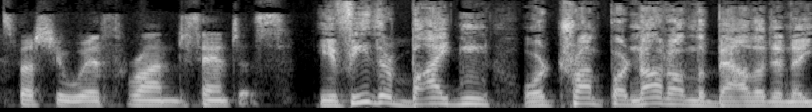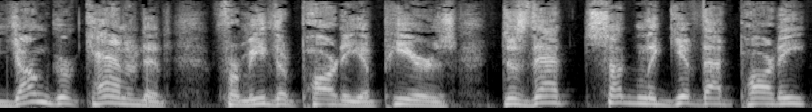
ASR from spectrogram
especially with Ron DeSantis. If either Biden or Trump are not on the ballot and a younger candidate from either party appears, does that suddenly give that party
